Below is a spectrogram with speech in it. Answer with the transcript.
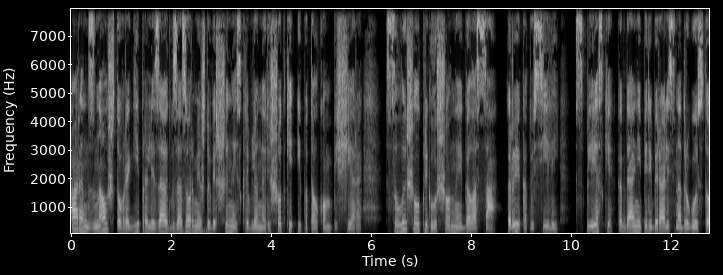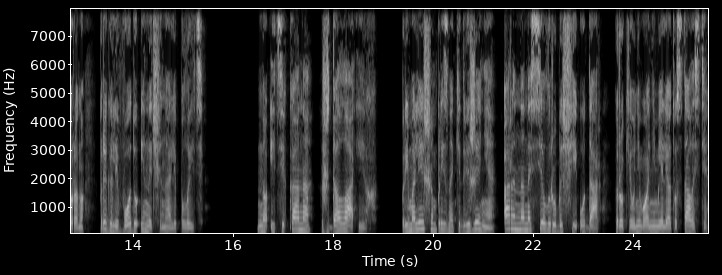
Аарон знал, что враги пролезают в зазор между вершиной искривленной решетки и потолком пещеры. Слышал приглушенные голоса, рык от усилий, всплески, когда они перебирались на другую сторону, прыгали в воду и начинали плыть. Но Итикана ждала их. При малейшем признаке движения Аарон наносил рубящий удар. Руки у него онемели от усталости,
